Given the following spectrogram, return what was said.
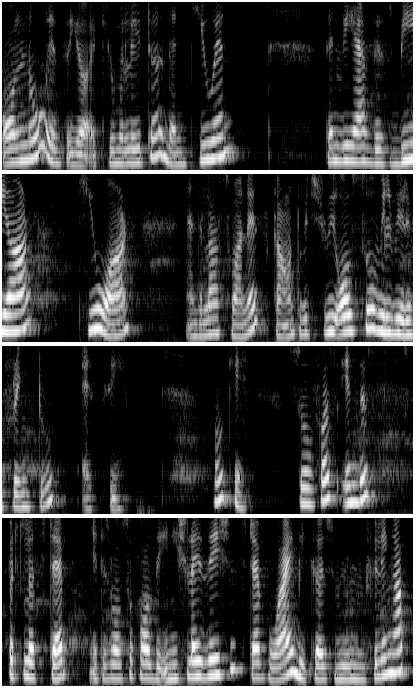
all know is your accumulator then QN. Then we have this BR, QR and the last one is count which we also will be referring to SC. Okay. So first in this particular step it is also called the initialization step. Why? Because we will be filling up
